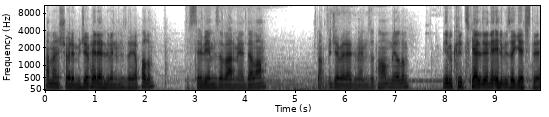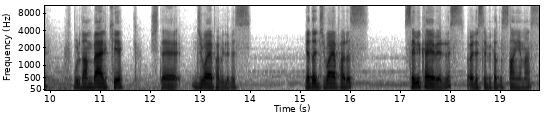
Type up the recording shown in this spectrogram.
Hemen şöyle mücevher eldivenimizi de yapalım. Seviyemize vermeye devam. Şuradan mücevher eldivenimizi tamamlayalım. Yine bir kritik eldiveni elimize geçti. Buradan belki işte civa yapabiliriz. Ya da civa yaparız. Sevika'ya veririz. Böyle Sevika da stun yemez.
